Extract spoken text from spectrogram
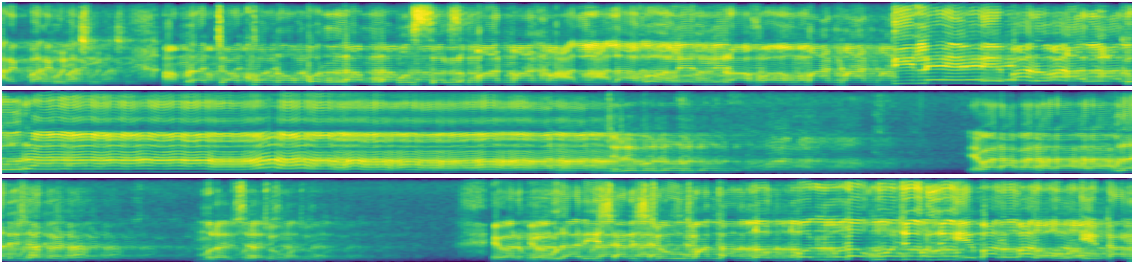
আরেকবার বলছি, আমরা যখনও বললাম মুসলমান, আল্লাহ হলেন রহমান, দিলেন এবার আল কোরআন। জোরে বলুন। এবার আপনারা মুরারি সাথে এটা মুরারি সাথে এবার মুরারি মুরারিসার চৌমাতার লোক বলল, হুজুর এবারও দাও, এটার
